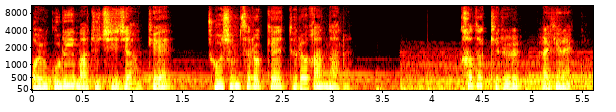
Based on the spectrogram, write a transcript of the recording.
얼굴이 마주치지 않게 조심스럽게 들어간 나는 카드키를 발견했고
